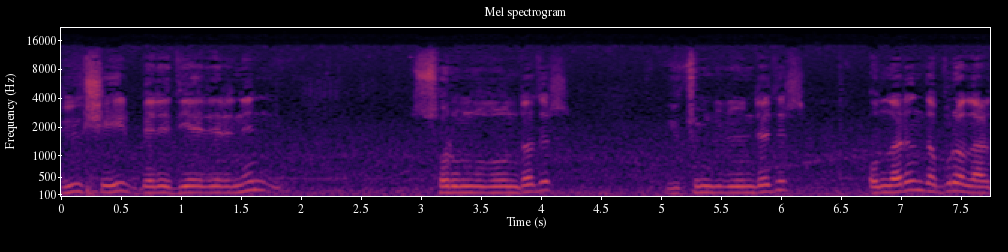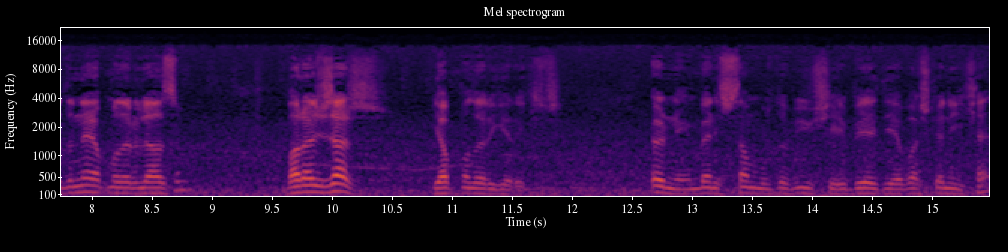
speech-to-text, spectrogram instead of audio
büyükşehir belediyelerinin sorumluluğundadır, yükümlülüğündedir. Onların da buralarda ne yapmaları lazım? Barajlar yapmaları gerekir. Örneğin ben İstanbul'da Büyükşehir Belediye Başkanı iken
